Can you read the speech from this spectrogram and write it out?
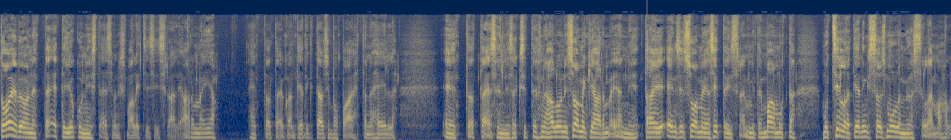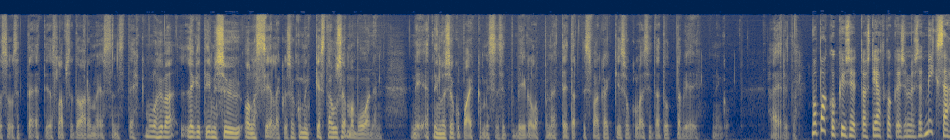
toive on, että, että joku niistä esimerkiksi valitsisi Israelin armeija, että, tota, joka on tietenkin täysin vapaaehtoinen heille – et, tota, ja sen lisäksi sitten, jos ne haluaa, niin Suomenkin armeijan, niin, tai ensin Suomen ja sitten Israel, miten vaan, mutta, mutta silloin tietenkin se olisi mulle myös sellainen mahdollisuus, että, että jos lapset on armeijassa, niin sitten ehkä mulla on hyvä legitiimi syy olla siellä, kun se on kuitenkin kestää useamman vuoden, niin että niillä olisi joku paikka, missä sitten viikonloppuna, että ei tarvitsisi vaan kaikkia sukulaisia tai tuttavia niin kuin häiritä. Mä pakko kysyä tuosta jatkokysymys, että miksi sä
